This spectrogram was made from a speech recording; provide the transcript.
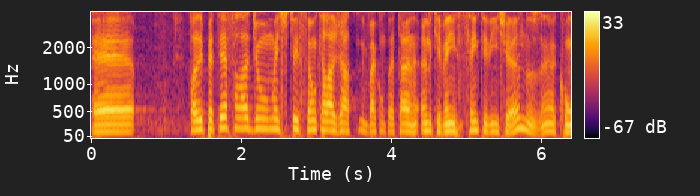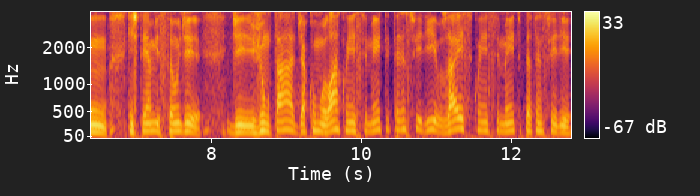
É, Falar IPT é falar de uma instituição que ela já vai completar ano que vem 120 anos, né, com que a gente tem a missão de, de juntar, de acumular conhecimento e transferir, usar esse conhecimento para transferir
